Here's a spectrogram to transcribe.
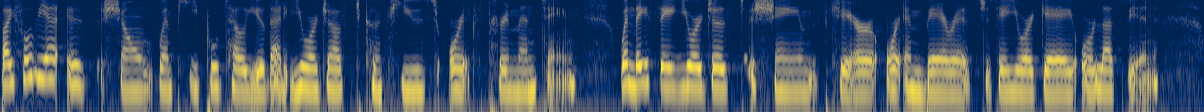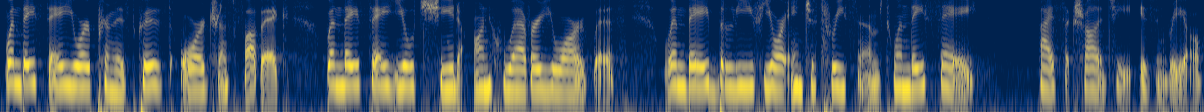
Biphobia is shown when people tell you that you're just confused or experimenting. When they say you're just ashamed, scared, or embarrassed to say you're gay or lesbian. When they say you're promiscuous or transphobic. When they say you'll cheat on whoever you are with. When they believe you're into threesomes. When they say bisexuality isn't real.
